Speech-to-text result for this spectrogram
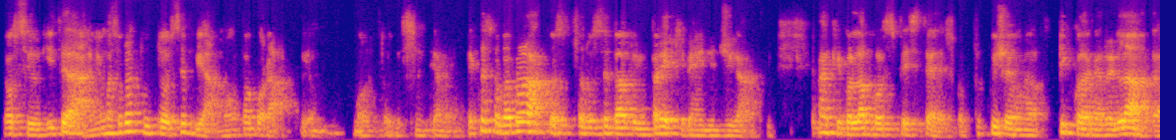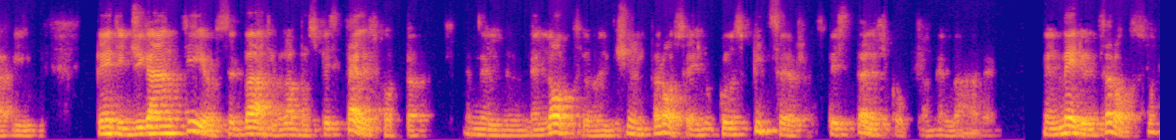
l'ossido di titanio, ma soprattutto osserviamo vaporacqueo molto distintamente. Questo vaporacqueo è stato osservato in parecchi pianeti giganti, anche con l'Hubble Space Telescope. Qui c'è una piccola carrellata di pianeti giganti osservati con l'Hubble Space Telescope nel, nell'occhio, nel vicino infrarosso, e con lo Spitzer Space Telescope nella, nel medio infrarosso.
